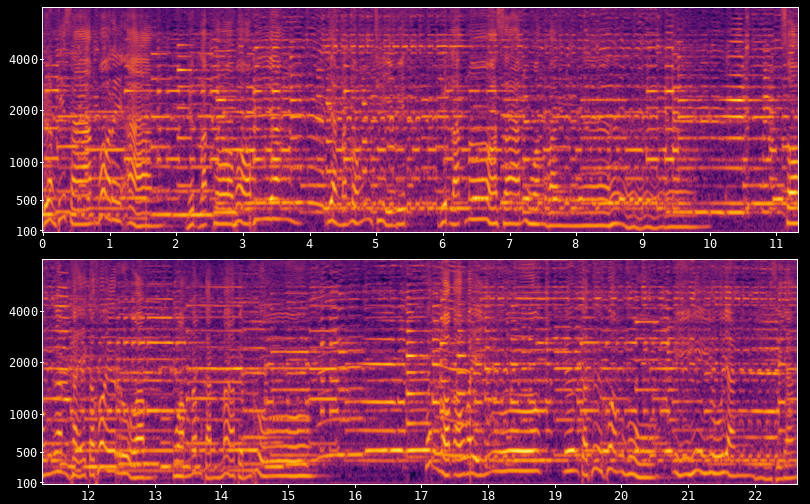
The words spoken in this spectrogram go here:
เรื่องที่สามพ่อได้อ่าง ยึดหลักพอพ่อเพียงเลี้ยงดำรงชีวิต ยึดหลักนอสามห่วงไว้สองเงื่อนไขก็ค่อยรวมห่วมน้ำกันมาเป็นคู่เพิ่นบอกเอาไว้อยู่หนึ่งก็คือความหูมีอยู่ยังสิยัง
